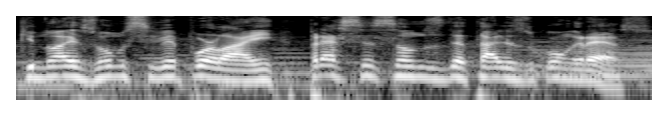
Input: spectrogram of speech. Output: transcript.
que nós vamos se ver por lá, hein? Presta atenção nos detalhes do congresso.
